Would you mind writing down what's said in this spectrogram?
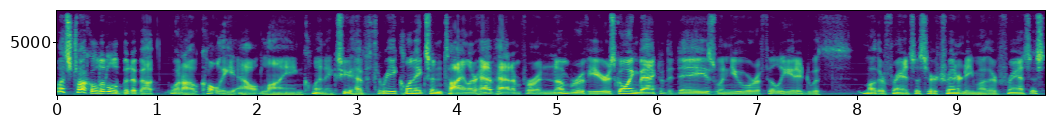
Let's talk a little bit about what I'll call the outlying clinics. You have three clinics in Tyler, have had them for a number of years, going back to the days when you were affiliated with Mother Frances or Trinity Mother Frances.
